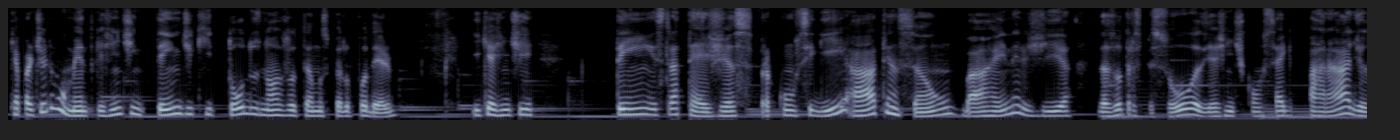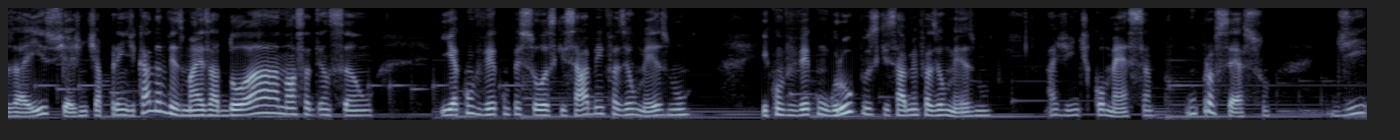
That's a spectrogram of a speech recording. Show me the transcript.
que a partir do momento que a gente entende que todos nós lutamos pelo poder e que a gente tem estratégias para conseguir a atenção barra energia das outras pessoas e a gente consegue parar de usar isso e a gente aprende cada vez mais a doar a nossa atenção e a conviver com pessoas que sabem fazer o mesmo e conviver com grupos que sabem fazer o mesmo, a gente começa um processo de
